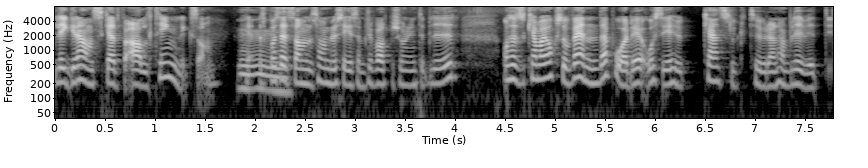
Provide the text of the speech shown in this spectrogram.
blir granskad för allting liksom. Mm. På ett sätt som, som du säger som privatperson inte blir. Och sen så kan man ju också vända på det och se hur cancelkulturen har blivit,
